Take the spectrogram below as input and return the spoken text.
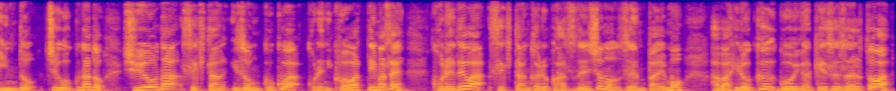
インド中国など主要な石炭依存国はこれに加わっていません。これでは石炭火力発電所の全廃も幅広く合意が形成されるとは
